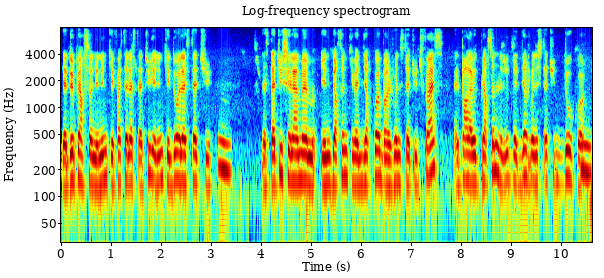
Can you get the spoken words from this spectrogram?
Il y a deux personnes, il y en a une qui est face à la statue, il y en a une qui est dos à la statue. Hmm. La statue, c'est la même. Il y a une personne qui va te dire quoi? Ben, je vois une statue de face. Elle parle à l'autre personne, l'autre va te dire, je vois une statue de dos, quoi. Mm.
